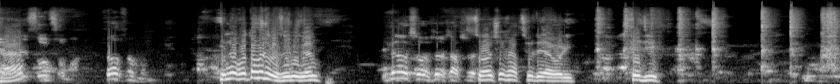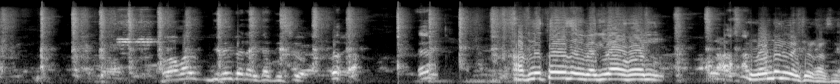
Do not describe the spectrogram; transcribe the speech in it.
হ্যাঁ? সব সমান। কত করে ছশো সাতশো। ছয়শো সাতশো টাকা করি। কেজি? আপনি তো যাইবা গিয়া এখন লন্ডন মানুষের কাছে।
